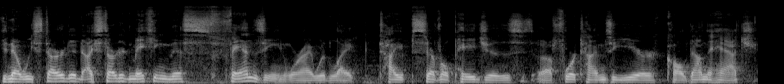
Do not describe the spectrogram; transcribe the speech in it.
you know we started. I started making this fanzine where I would like type several pages uh, four times a year, called Down the Hatch.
